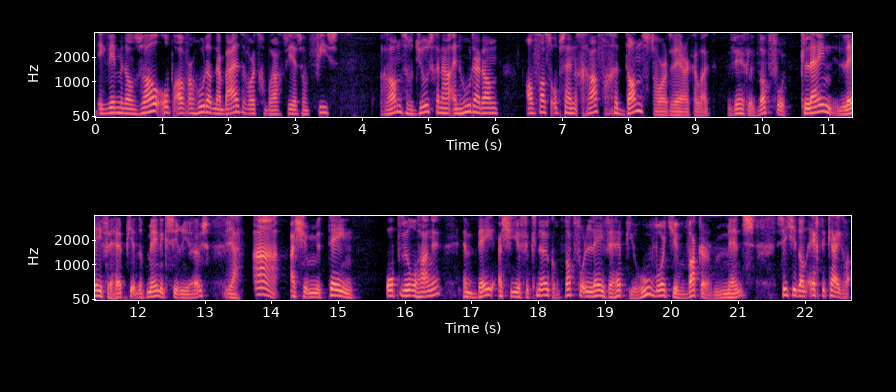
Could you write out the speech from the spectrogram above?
ik win me dan zo op over hoe dat naar buiten wordt gebracht via zo'n vies, ranzig juice-kanaal. En hoe daar dan alvast op zijn graf gedanst wordt, werkelijk. werkelijk. Wat voor klein leven heb je? Dat meen ik serieus. Ja, A, als je meteen op wil hangen. En B, als je je verkneukelt. Wat voor leven heb je? Hoe word je wakker, mens? Zit je dan echt te kijken van...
